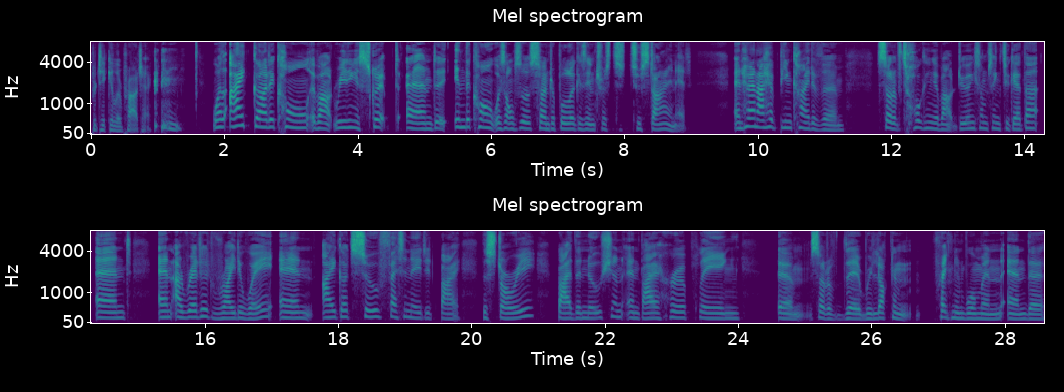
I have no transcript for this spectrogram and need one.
particular project? Well, I got a call about reading a script, and uh, in the call was also Sandra Bullock's interest to star in it. And her and I have been kind of um, sort of talking about doing something together, and and I read it right away, and I got so fascinated by the story, by the notion, and by her playing um, sort of the reluctant pregnant woman and the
